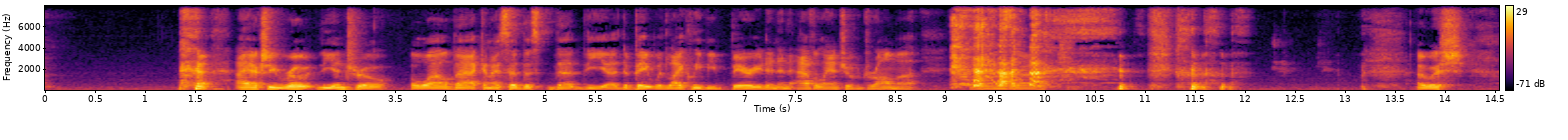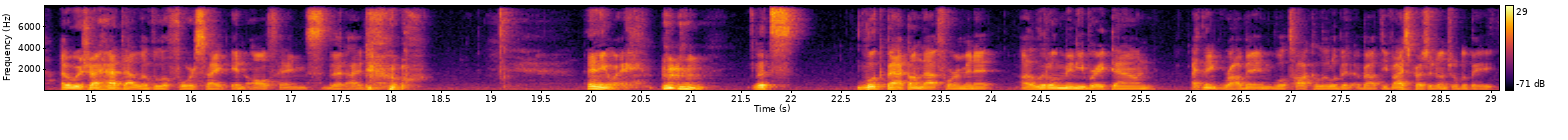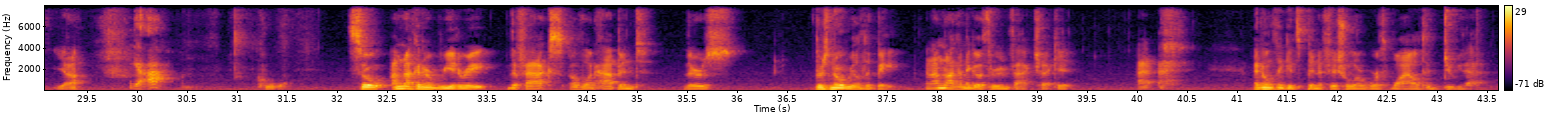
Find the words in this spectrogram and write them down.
I actually wrote the intro a while back, and I said this that the uh, debate would likely be buried in an avalanche of drama. And, uh, I wish, I wish I had that level of foresight in all things that I do. anyway, let's look back on that for a minute. A little mini breakdown. I think Robin will talk a little bit about the vice presidential debate. Yeah. Yeah. Cool. So I'm not going to reiterate the facts of what happened. There's there's no real debate, and I'm not going to go through and fact check it. I, I don't think it's beneficial or worthwhile to do that.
